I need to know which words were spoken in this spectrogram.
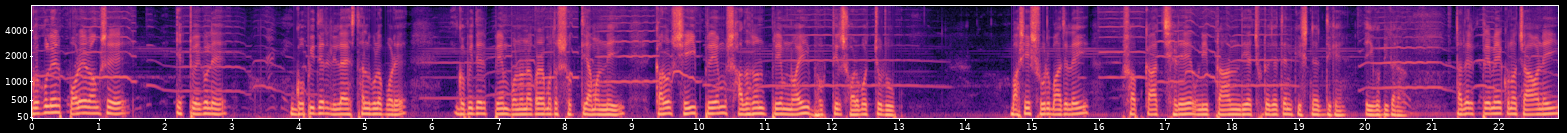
গোকুলের পরের অংশে একটু এগোলে গোপীদের লীলাস্থানগুলো পড়ে। গোপীদের প্রেম বর্ণনা করার মতো শক্তি আমার নেই। কারণ সেই প্রেম সাধারণ প্রেম নয়, ভক্তির সর্বোচ্চ রূপ। বাঁশির সুর বাজলেই সব কাজ ছেড়ে উনি প্রাণ দিয়ে ছুটে যেতেন কৃষ্ণের দিকে, এই গোপিকারা। তাদের প্রেমে কোনো চাওয়া নেই,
